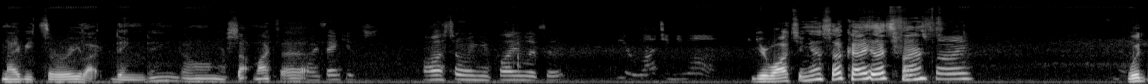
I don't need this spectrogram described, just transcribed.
maybe three, like ding ding dong or something like that. I think it's awesome when you play with it. We are watching you all. You're watching us? Okay, that's fine. That's fine. Would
